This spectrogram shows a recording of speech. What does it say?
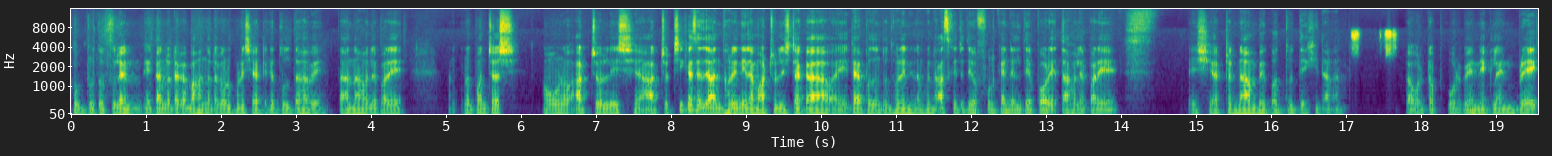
খুব দ্রুত তুলেন। একান্ন টাকা, বাহান্ন টাকার উপরে শেয়ারটাকে তুলতে হবে। তা না হলে পরে উনপঞ্চাশ উন আটচল্লিশ আটচল্লিশ, ঠিক আছে, যান, ধরে নিলাম, আটচল্লিশ টাকা, এটা পর্যন্ত ধরে নিলাম। কিন্তু আজকে যদি ফুল ক্যান্ডেল দিয়ে পড়ে, তাহলে পারে এই শেয়ারটার নামবে কতদূর দেখি দাঁড়ান। ডবল টপ করবে নেকলাইন ব্রেক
